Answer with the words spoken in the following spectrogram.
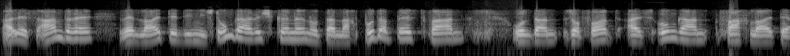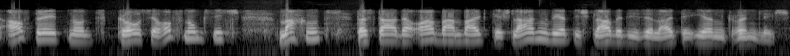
Alles andere, wenn Leute, die nicht Ungarisch können und dann nach Budapest fahren und dann sofort als Ungarn-Fachleute auftreten und große Hoffnung sich machen, dass da der Orban bald geschlagen wird, ich glaube, diese Leute irren gründlich.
